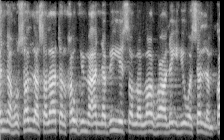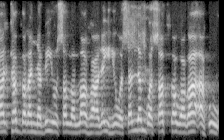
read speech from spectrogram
أنه صلى صلاة الخوف مع النبي صلى الله عليه وسلم. قال كبر النبي صلى الله عليه وسلم وصف وراءه.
